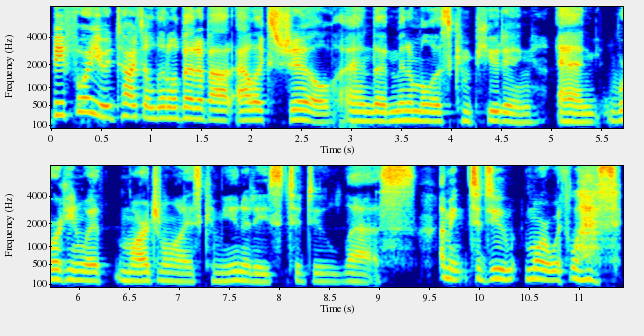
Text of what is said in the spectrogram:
Before you had talked a little bit about Alex Gil and the minimalist computing and working with marginalized communities to do less. I mean, to do more with less.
